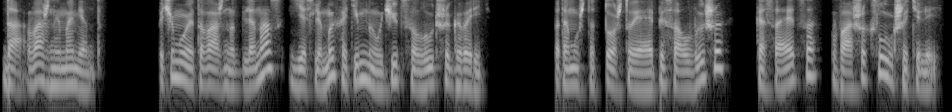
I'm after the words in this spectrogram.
Да, важный момент. Почему это важно для нас, если мы хотим научиться лучше говорить? Потому что то, что я описал выше, касается ваших слушателей.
